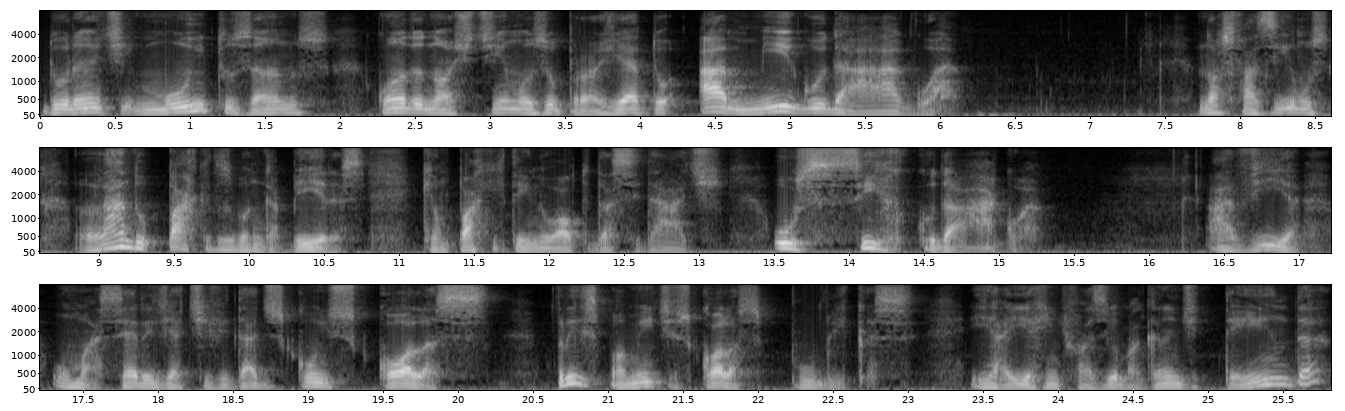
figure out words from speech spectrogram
durante muitos anos, quando nós tínhamos o projeto Amigo da Água. Nós fazíamos lá no Parque dos Mangabeiras, que é um parque que tem no alto da cidade, o Circo da Água. Havia uma série de atividades com escolas, principalmente escolas públicas. E aí a gente fazia uma grande tenda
